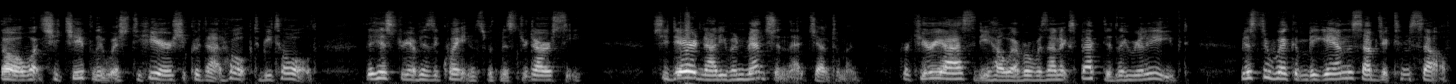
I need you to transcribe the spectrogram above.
though what she chiefly wished to hear she could not hope to be told, the history of his acquaintance with Mr. Darcy. She dared not even mention that gentleman. Her curiosity, however, was unexpectedly relieved. Mr. Wickham began the subject himself.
